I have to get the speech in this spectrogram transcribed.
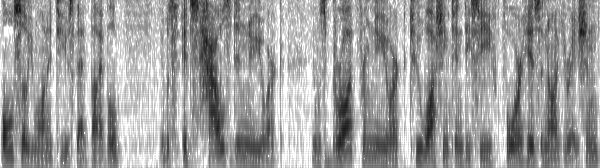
also wanted to use that Bible. It was, it's housed in New York. It was brought from New York to Washington, D.C. for his inauguration.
